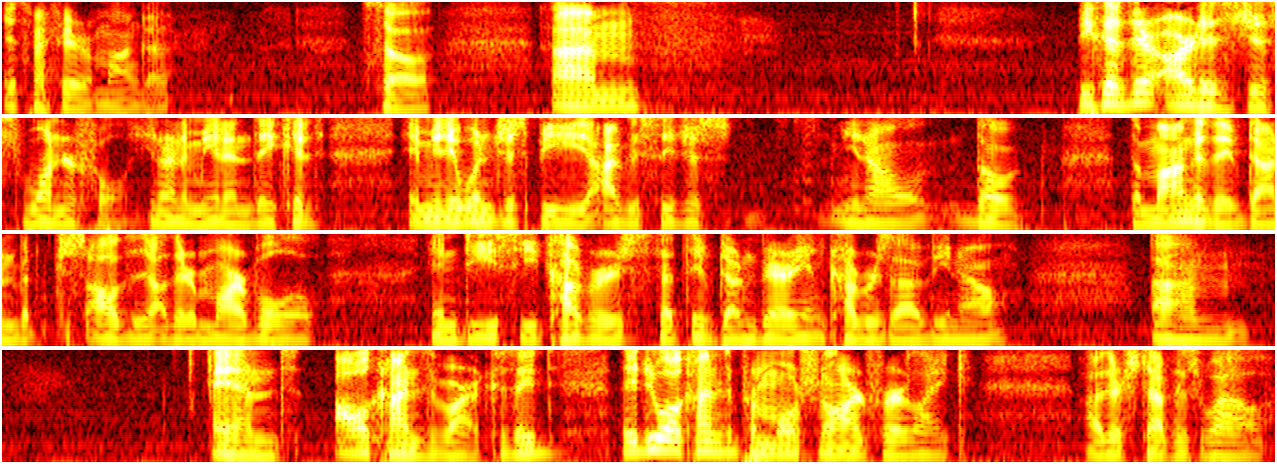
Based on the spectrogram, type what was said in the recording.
It's my favorite manga. So, um, because their art is just wonderful, you know what I mean, and they could, I mean, it wouldn't just be obviously just you know the the manga they've done, but just all the other Marvel and DC covers that they've done variant covers of, you know, um, and all kinds of art because they they do all kinds of promotional art for like other stuff as well,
